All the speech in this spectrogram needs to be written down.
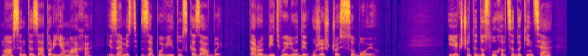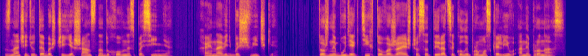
мав синтезатор Ямаха і замість заповіту сказав би: Та робіть ви, люди, уже щось собою. І якщо ти дослухав це до кінця, значить у тебе ще є шанс на духовне спасіння, хай навіть без швічки. Тож не будь як ті, хто вважає, що сатира це коли про москалів, а не про нас.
